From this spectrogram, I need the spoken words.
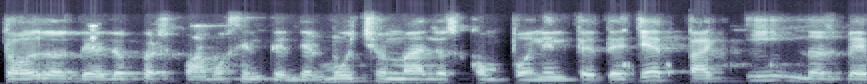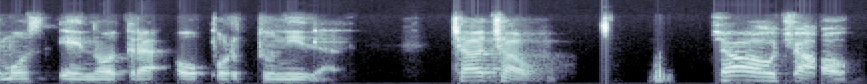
todos los developers podamos entender mucho más los componentes de Jetpack y nos vemos en otra oportunidad. Chao, chao. Chao, chao.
